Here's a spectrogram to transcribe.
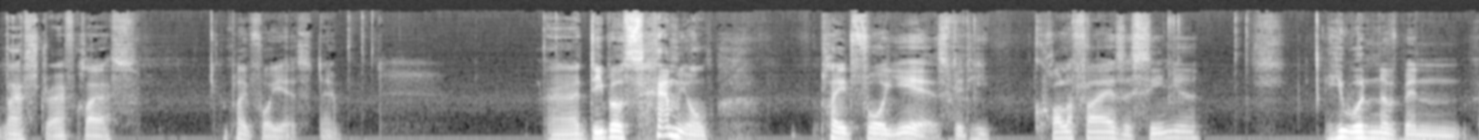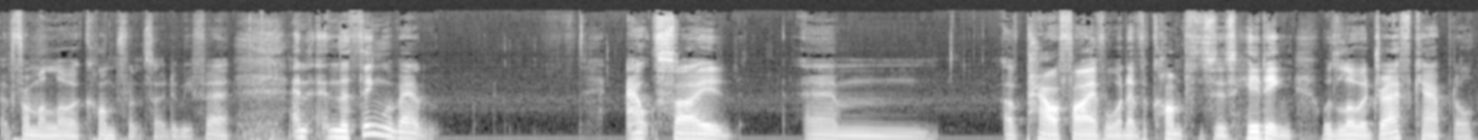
Last draft class, played four years. Damn. Uh, Deebo Samuel played four years. Did he qualify as a senior? He wouldn't have been from a lower conference, though. To be fair, and and the thing about outside um, of Power Five or whatever conferences hitting with lower draft capital,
